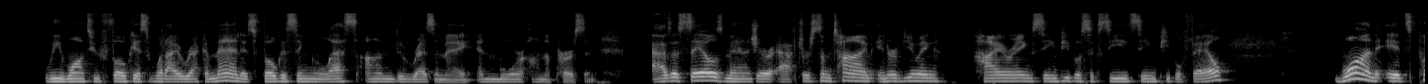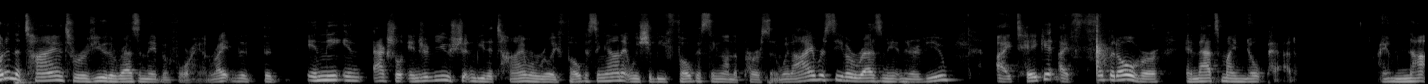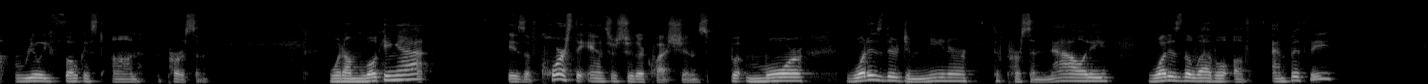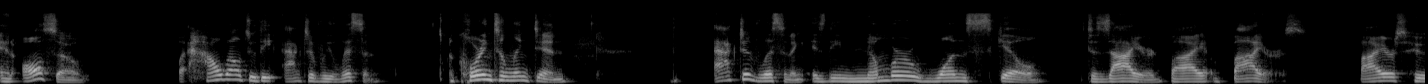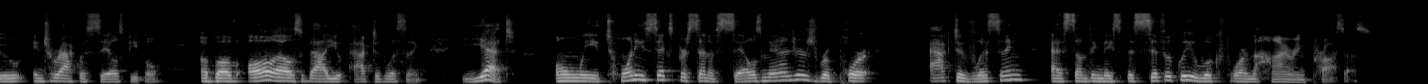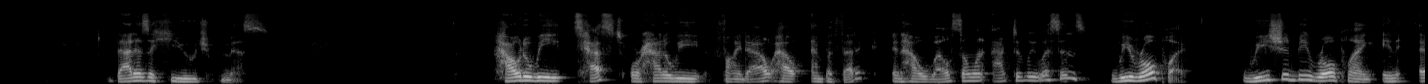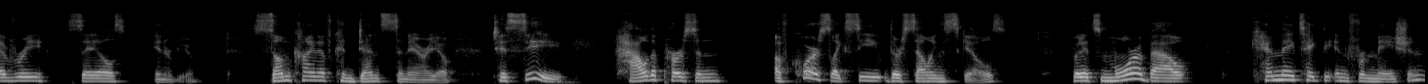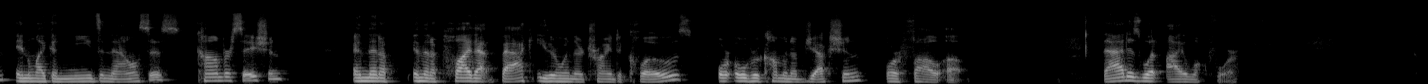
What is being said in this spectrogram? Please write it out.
we want to focus, what I recommend is focusing less on the resume and more on the person. As a sales manager, after some time interviewing, hiring, seeing people succeed, seeing people fail, one, it's putting the time to review the resume beforehand, right? The, the, in the in actual interview shouldn't be the time we're really focusing on it. We should be focusing on the person. When I receive a resume in the review, I take it, I flip it over, and that's my notepad. I am not really focused on the person. What I'm looking at is, of course, the answers to their questions, but more what is their demeanor, their personality, what is the level of empathy, and also uh, how well do they actively listen? According to LinkedIn, active listening is the number one skill desired by buyers buyers who interact with salespeople above all else value active listening. Yet only 26% of sales managers report active listening as something they specifically look for in the hiring process. That is a huge miss. How do we test or how do we find out how empathetic and how well someone actively listens? We role play. We should be role playing in every sales interview, some kind of condensed scenario to see how the person, of course, like see their selling skills, but it's more about can they take the information in like a needs analysis conversation and then, and then apply that back either when they're trying to close or overcome an objection or follow up. That is what I look for.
